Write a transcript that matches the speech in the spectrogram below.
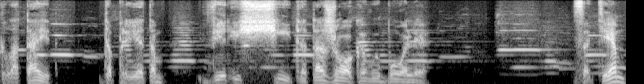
Глотает, да при этом верещит от ожоговой боли. Затем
